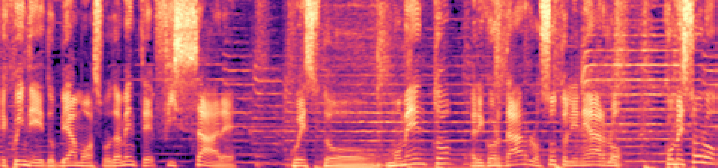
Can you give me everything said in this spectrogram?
e quindi dobbiamo assolutamente fissare questo momento, ricordarlo, sottolinearlo come solo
